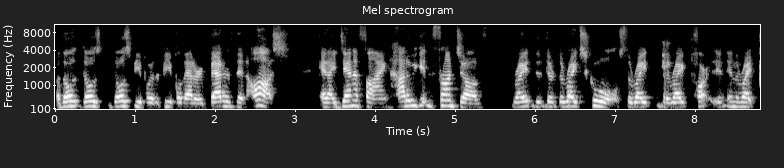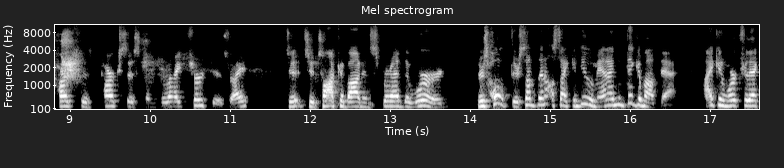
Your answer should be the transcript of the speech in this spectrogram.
But those, those, those people are the people that are better than us at identifying how do we get in front of right the, the, the right schools the right the right part in, in the right park park systems the right churches right to, to talk about and spread the word there's hope. There's something else I can do, man. I didn't think about that. I can work for that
